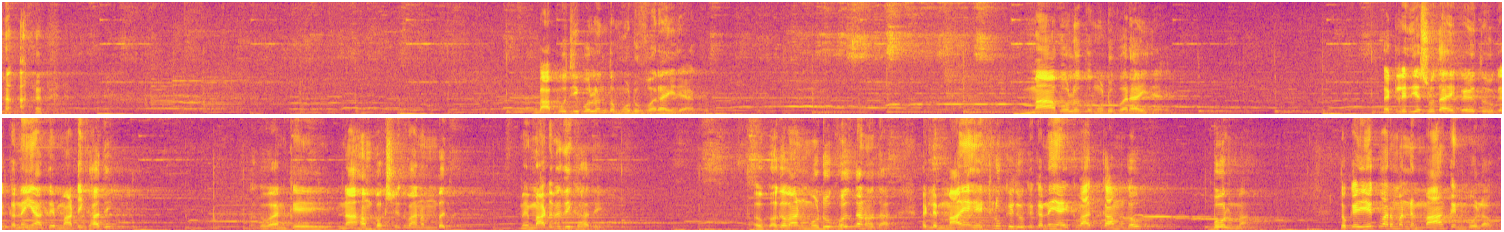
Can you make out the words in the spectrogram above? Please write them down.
બાપુજી બોલો ને તો મોઢું ભરાઈ જાય આખું. માં બોલો તો મોઢું ભરાઈ જાય. એટલે જ યશોદાએ કહ્યું હતું કે, કનૈયા, તે માટી ખાધી? ભગવાન કે નાહમ ભક્ષિતવાન અંબજ મેં માટી નથી ખાધી. ભગવાન મોઢું ખોલતા નહોતા. એટલે માએ એટલું કીધું કે કનૈયા એક વાત કામ કહું. બોલમાં. તો કે એકવાર મને માં કહીને બોલાવ.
